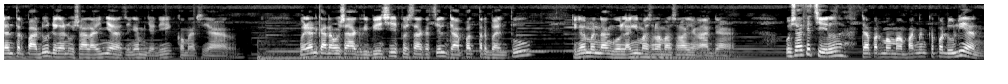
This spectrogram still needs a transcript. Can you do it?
dan terpadu dengan usaha lainnya sehingga menjadi komersial. Kemudian karena usaha agribisnis berskala kecil dapat terbantu dengan menanggulangi masalah-masalah yang ada. Usaha kecil dapat memanfaatkan kepedulian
